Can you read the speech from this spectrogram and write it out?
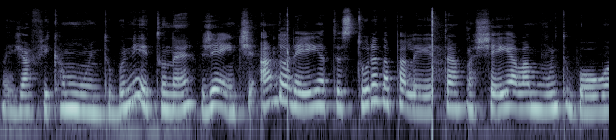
Mas já fica muito bonito, né? Gente, adorei a textura da paleta. Achei ela muito boa.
